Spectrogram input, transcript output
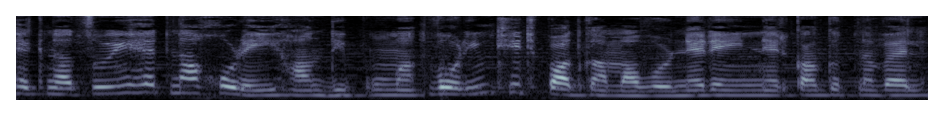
տեխնացուի հետ նախորեի հանդիպումը, որին քիչ պատգամավորներ էին ներկա գտնվել։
